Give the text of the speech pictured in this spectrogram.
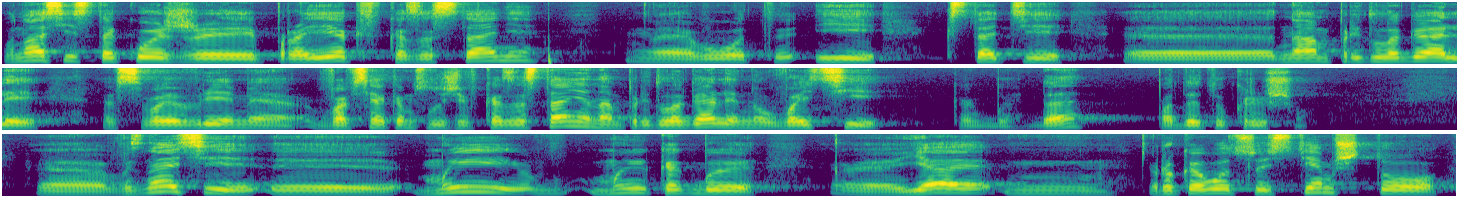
У нас есть такой же проект в Казахстане. Э, Вот, и, кстати, э, нам предлагали в свое время, во всяком случае в Казахстане, нам предлагали ну, войти как бы, да, под эту крышу. Э, Вы знаете, мы, мы как бы, я руководствуюсь тем, что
